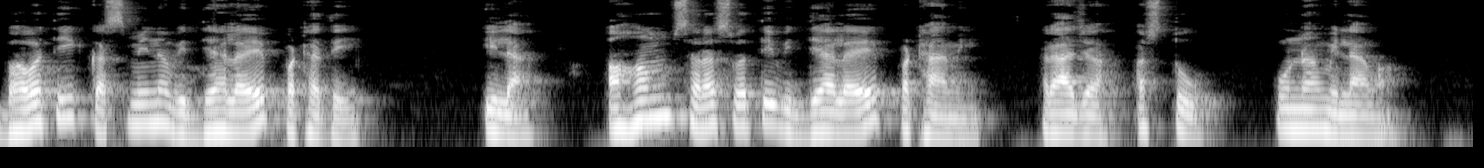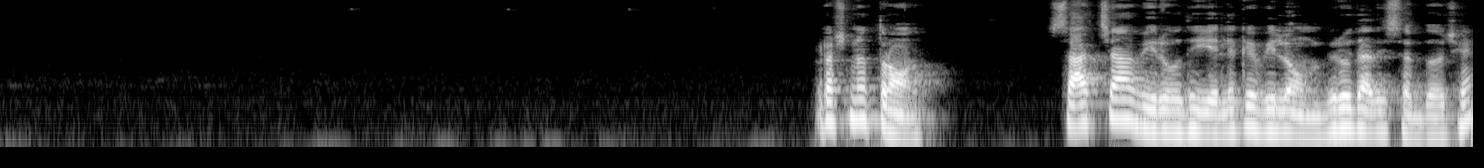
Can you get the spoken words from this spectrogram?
ભવતી કસ્મિન વિદ્યાલયે પઠતી ઇલા અહમ સરસ્વતી વિદ્યાલયે પઠામી રાજ અસ્તુ પુનઃ મિલામ પ્રશ્ન ત્રણ સાચા વિરોધી એટલે કે વિલોમ, વિરોધાદી શબ્દો છે,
